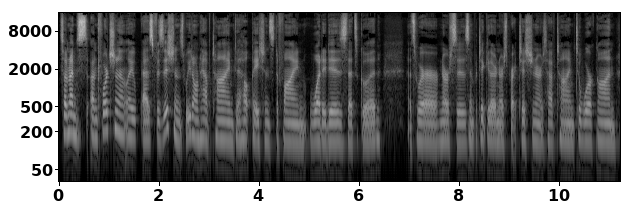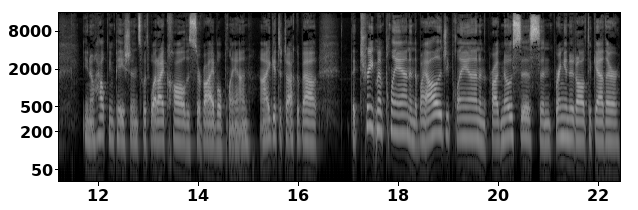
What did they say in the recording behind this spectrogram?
sometimes unfortunately as physicians we don't have time to help patients define what it is that's good. That's where nurses in particular nurse practitioners have time to work on you know helping patients with what i call the survival plan. I get to talk about the treatment plan and the biology plan and the prognosis and bringing it all together.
